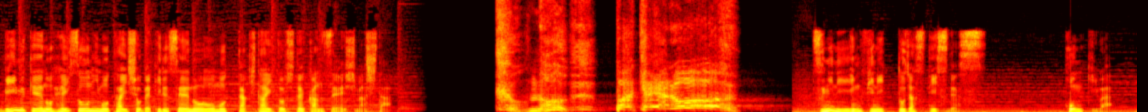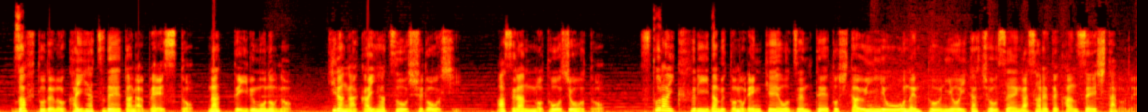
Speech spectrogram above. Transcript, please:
ビーム系の兵装にも対処できる性能を持った機体として完成しました。このバカ野郎！次にインフィニットジャスティスです。本機はザフトでの開発データがベースとなっているもののキラが開発を主導しアスランの登場とストライクフリーダムとの連携を前提とした運用を念頭に置いた調整がされて完成したので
